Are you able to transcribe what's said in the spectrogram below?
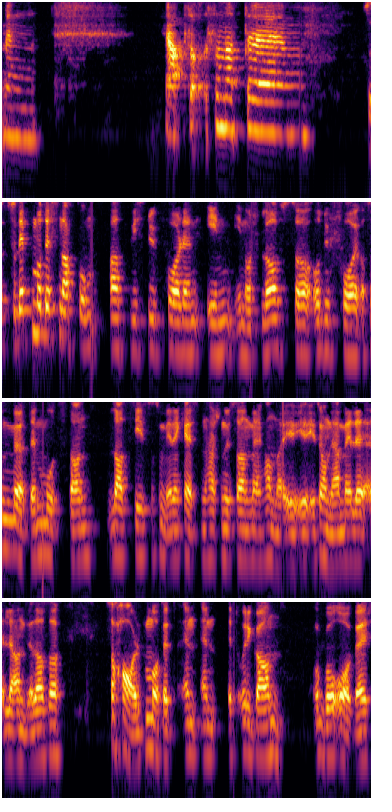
Men ja, så, sånn at uh, så, så, det er på en måte snakk om at hvis du får den inn i norsk lov, så, og du får, og så møter motstand, la oss si sånn som i den casen her som du sa med Hanna i, i Trondheim eller, eller andre, da, så, så har du på en måte et, en, en, et organ å gå over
